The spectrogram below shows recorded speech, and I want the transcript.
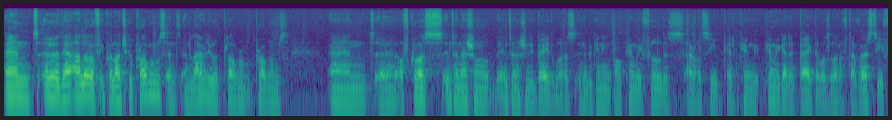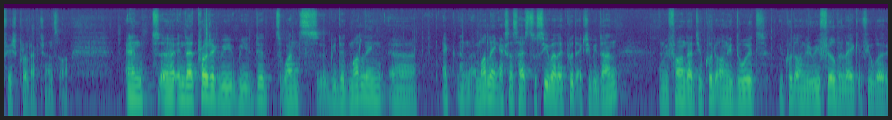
And uh, there are a lot of ecological problems and, and livelihood problem, problems. And uh, of course, international, the international debate was in the beginning, oh, can we fill this Sea? Can, we, can we get it back? There was a lot of diversity, fish production and so on. And uh, in that project, we, we did once, we did modeling uh, a modeling exercise to see whether it could actually be done. And we found that you could only do it, you could only refill the lake if you were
